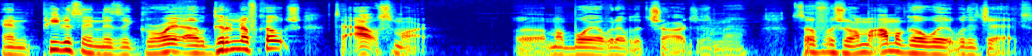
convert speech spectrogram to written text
And Pederson is a great, a good enough coach to outsmart uh, my boy over there with the Chargers, man. So for sure, I'm, I'm gonna go with with the Jags.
